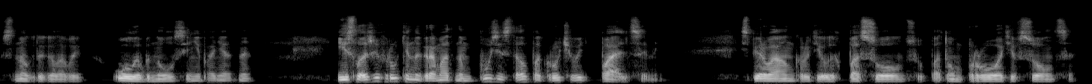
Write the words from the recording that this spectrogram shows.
с ног до головы, улыбнулся непонятно и, сложив руки на громадном пузе, стал покручивать пальцами. Сперва он крутил их по солнцу, потом против солнца,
